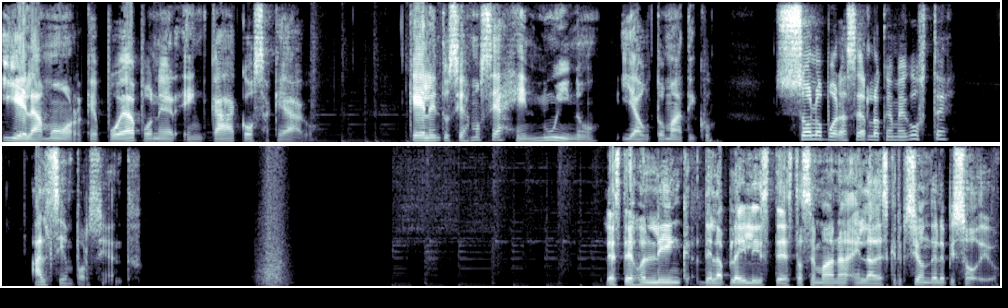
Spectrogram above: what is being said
y el amor que pueda poner en cada cosa que hago. Que el entusiasmo sea genuino y automático solo por hacer lo que me guste al 100%. Les dejo el link de la playlist de esta semana en la descripción del episodio.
